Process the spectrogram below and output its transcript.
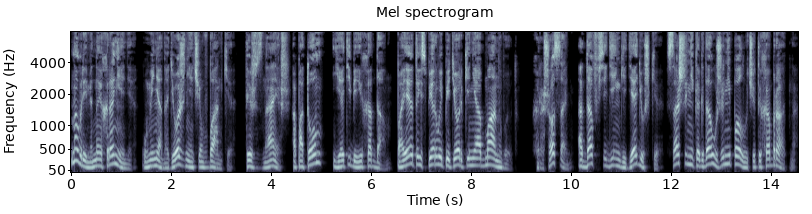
На временное хранение. У меня надежнее, чем в банке. Ты ж знаешь. А потом я тебе их отдам. Поэты из первой пятерки не обманывают. Хорошо, Сань? Отдав все деньги дядюшке, Саша никогда уже не получит их обратно.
